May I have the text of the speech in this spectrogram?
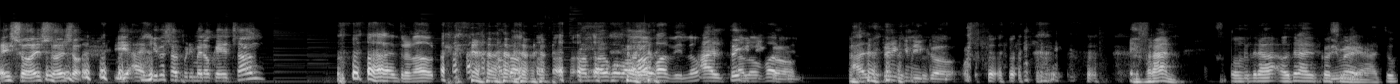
eso, eso, eso. ¿Y a quién es el primero que echan? entrenador. Cuando, cuando algo va mal, fácil, ¿no? al A lo técnico. fácil. Al técnico. Eh, Fran, otra, otra cosilla. Tú,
